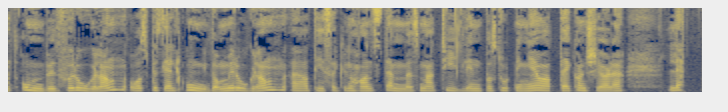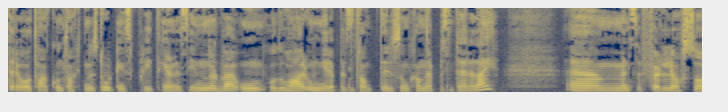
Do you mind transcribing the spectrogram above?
et ombud for Rogaland, og spesielt ungdom i Rogaland. Eh, at de skal kunne ha en stemme som er tydelig inne på Stortinget, og at det kanskje gjør det lettere å ta kontakt med stortingspolitikerne sine når du er ung og du har unge representanter som kan representere deg. Eh, men selvfølgelig også,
